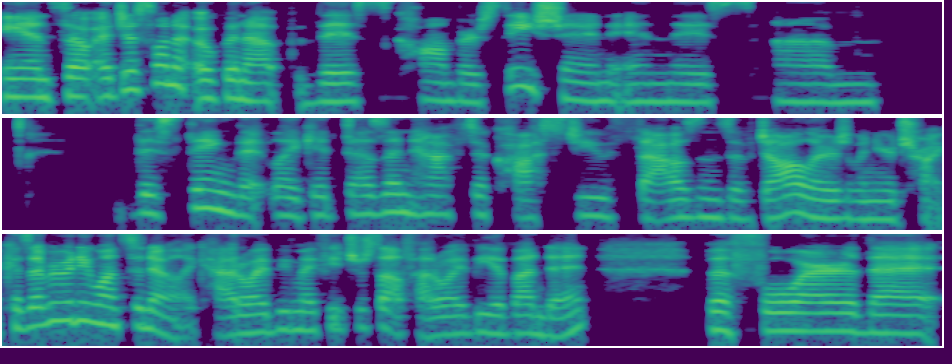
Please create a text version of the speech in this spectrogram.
And so i just want to open up this conversation and this um this thing that like it doesn't have to cost you thousands of dollars when you're trying because everybody wants to know like how do i be my future self? How do i be abundant before that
